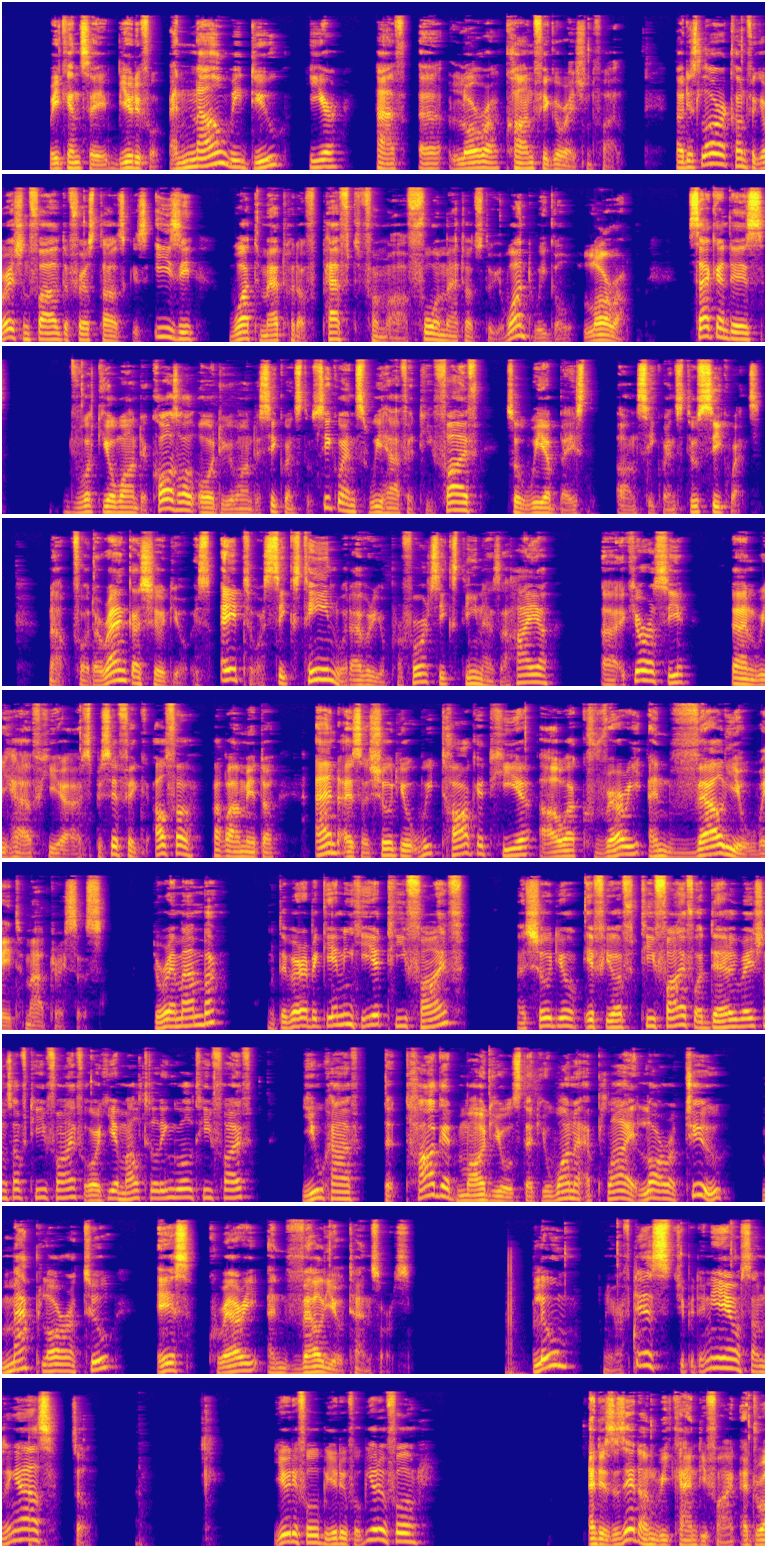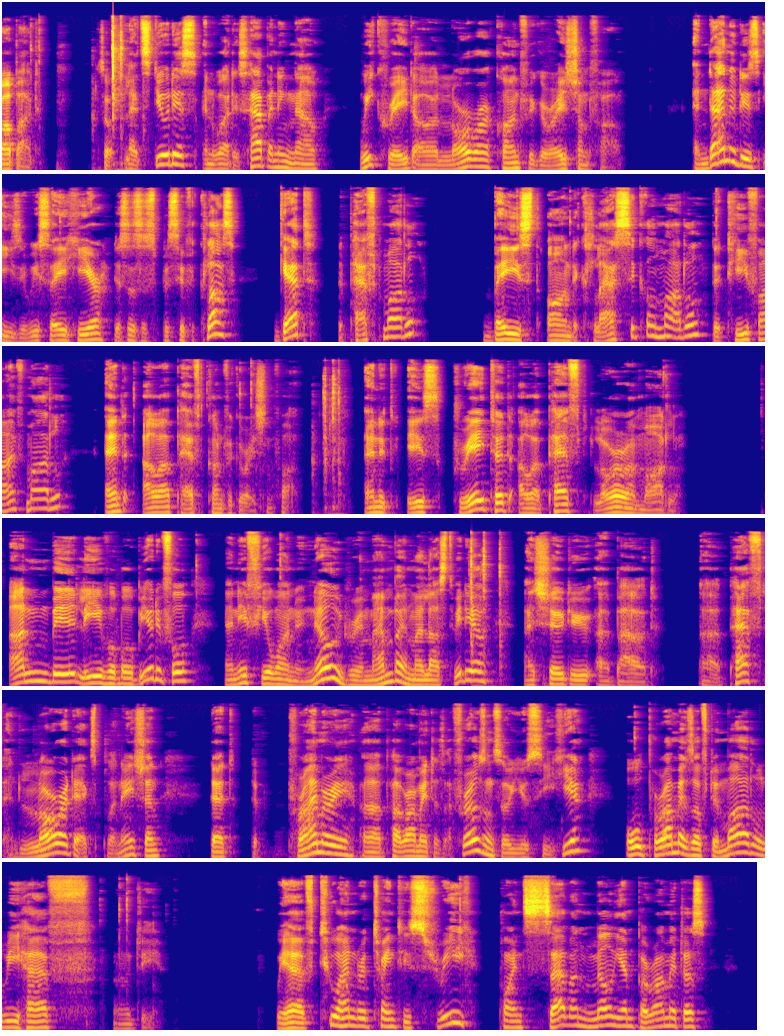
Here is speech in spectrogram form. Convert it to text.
we can say beautiful. And now we do here have a LoRa configuration file. Now this LoRa configuration file, the first task is easy. What method of PEFT from our four methods do you want? We go LoRa. Second is, what you want a causal or do you want a sequence to sequence? We have a T5, so we are based on sequence to sequence. Now, for the rank I showed you is 8 or 16, whatever you prefer. 16 has a higher uh, accuracy. Then we have here a specific alpha parameter. And as I showed you, we target here our query and value weight matrices. Do you remember? At the very beginning here, T5. I showed you if you have T5 or derivations of T5 or here multilingual T5, you have the target modules that you want to apply LoRa to, map LoRa to, is query and value tensors. Bloom you have this, GPT-Neo, something else. So beautiful, beautiful, beautiful. And this is it, and we can define a dropout. So let's do this, and what is happening now, we create our LoRa configuration file. And then it is easy. We say here, this is a specific class, get the PEFT model based on the classical model, the T5 model, and our PEFT configuration file. And it is created our PEFT LoRa model. Unbelievable, beautiful. And if you want to know, remember in my last video, I showed you about uh, PEFT and LoRa, the explanation that the primary uh, parameters are frozen. So you see here, all parameters of the model, we have, oh gee, we have 223.7 million parameters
